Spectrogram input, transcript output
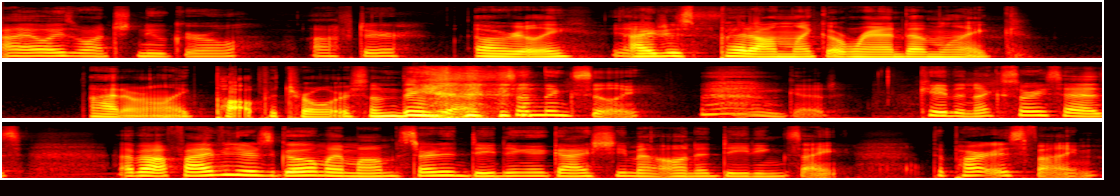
I always watch New Girl after. Oh really? Yeah. I just put on like a random like I don't know like Paw Patrol or something. Yeah, something silly. Something good. Okay, the next story says About five years ago, my mom started dating a guy she met on a dating site. The part is fine.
